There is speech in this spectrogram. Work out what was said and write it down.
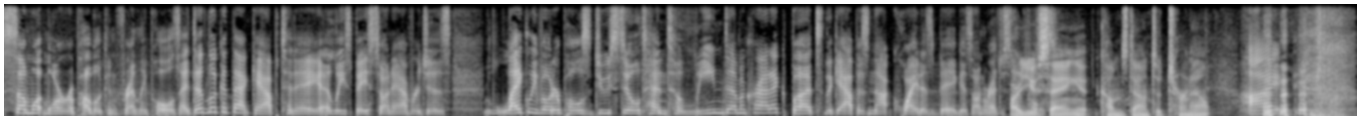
somewhat more Republican friendly polls. I did look at that gap today, at least based on averages. Likely voter polls do still tend to lean Democratic, but the gap is not quite as big as on registered. Are you polls. saying it comes down to turnout? I.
